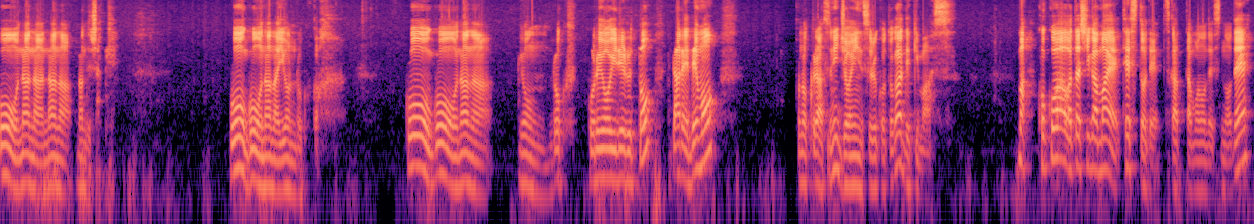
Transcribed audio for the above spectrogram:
577、何でしたっけ ?55746 か。55746。これを入れると、誰でもこのクラスにジョインすることができます。まあ、ここは私が前テストで使ったものですので、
